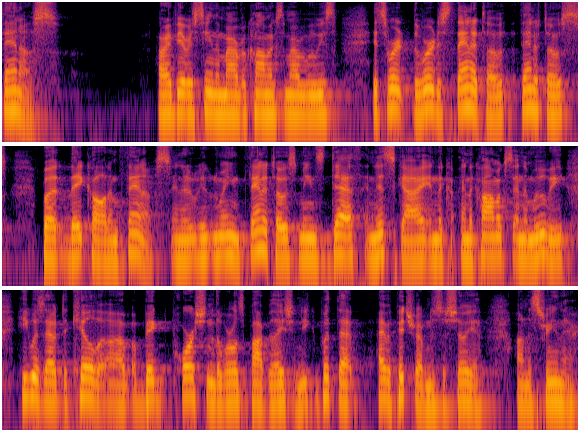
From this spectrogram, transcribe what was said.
Thanos. All right, have you ever seen the Marvel comics, the Marvel movies? It's word, the word is thanatos, thanatos, but they called him Thanos. And it, I mean, Thanatos means death. And this guy in the, in the comics and the movie, he was out to kill a, a, big portion of the world's population. You can put that, I have a picture of him just to show you on the screen there.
